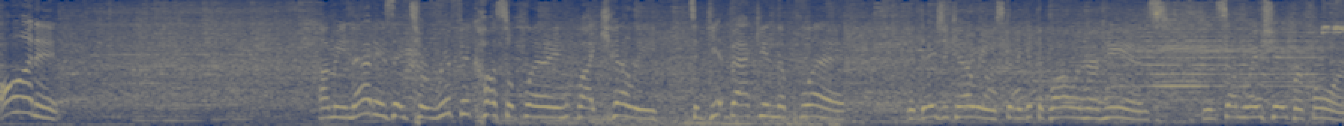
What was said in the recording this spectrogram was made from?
on it. I mean, that is a terrific hustle play by Kelly to get back in the play. But Deja Kelly is going to get the ball in her hands in some way, shape, or form.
